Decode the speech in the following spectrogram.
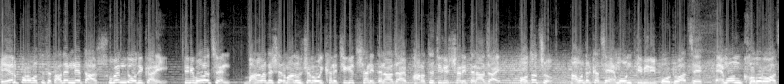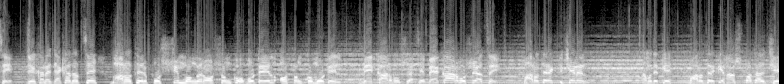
এর পরবর্তীতে তাদের নেতা শুভেন্দু অধিকারী, তিনি বলেছেন, বাংলাদেশের মানুষ যেন ওইখানে চিকিৎসা নিতে না যায়, ভারতে চিকিৎসা নিতে না যায়। অথচ আমাদের কাছে এমন টিভি রিপোর্টও আছে, এমন খবরও আছে, যেখানে দেখা যাচ্ছে ভারতের পশ্চিমবঙ্গের অসংখ্য হোটেল, অসংখ্য মোটেল বেকার বসে আছে, বেকার বসে আছে। ভারতের একটি চ্যানেল, আমাদেরকে, ভারতের একটি হাসপাতাল জে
